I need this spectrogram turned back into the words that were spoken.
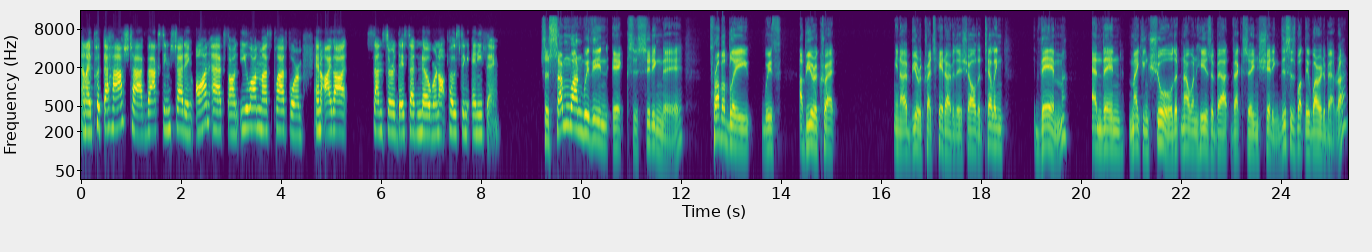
And I put the hashtag vaccine shedding on X on Elon Musk platform, and I got censored. They said, no, we're not posting anything. So someone within X is sitting there, probably with a bureaucrat, you know, a bureaucrat's head over their shoulder, telling them and then making sure that no one hears about vaccine shedding. This is what they're worried about, right?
